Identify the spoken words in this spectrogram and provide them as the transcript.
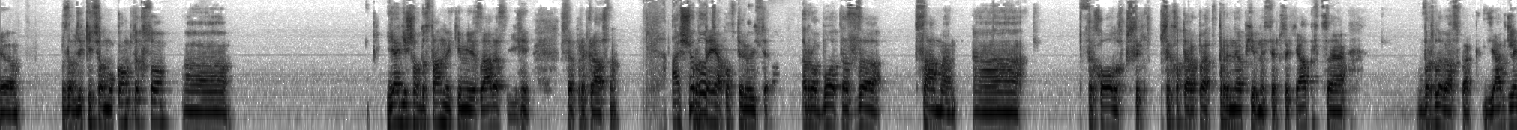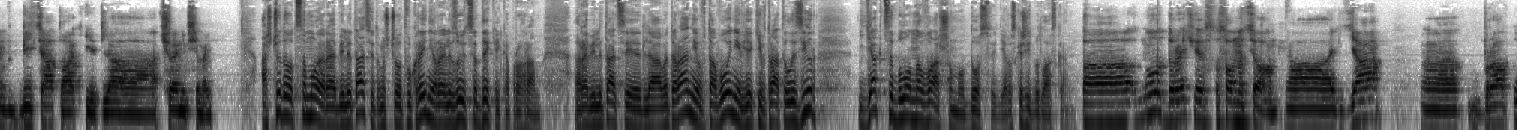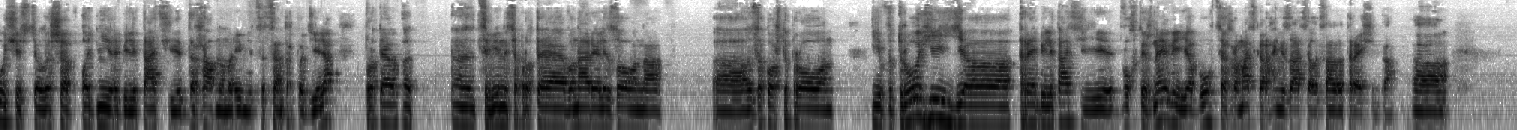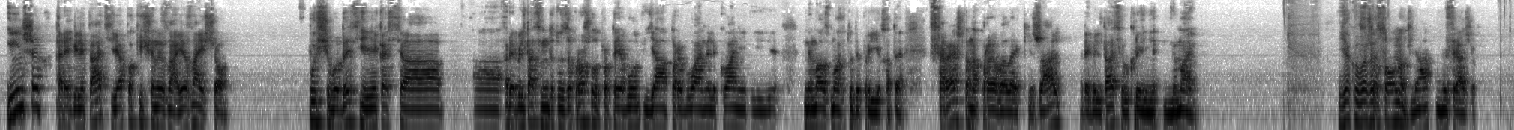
завдяки цьому комплексу е, я дійшов до стану, яким є зараз, і все прекрасно. А щодо Проте от- я повторююся, робота з саме е, психолог, псих, психотерапевт при необхідності психіатр це важливий аспект як для бійця, так і для членів сімей. А щодо от самої реабілітації, тому що от в Україні реалізується декілька програм реабілітації для ветеранів та воїнів, які втратили зір. Як це було на вашому досвіді? Розкажіть, будь ласка. Е, ну, до речі, стосовно цього, е, я е, брав участь лише в одній реабілітації державному рівні. Це центр Поділля. Проте е, е, це Вінниця, проте вона реалізована е, за кошти ПРООН. І в другій е, реабілітації двохтижневій я був. Це громадська організація Олександра Терещенка. Е, інших реабілітацій я поки що не знаю. Я знаю, що в Пущі в Одесі є якась а, реабілітація. Мене тут запрошували, проте я був я перебуваю на лікуванні і не мав змоги туди приїхати. Все решта, на превеликий жаль, реабілітації в Україні немає. Як ви вважаєте, Стосовно для незрячих.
